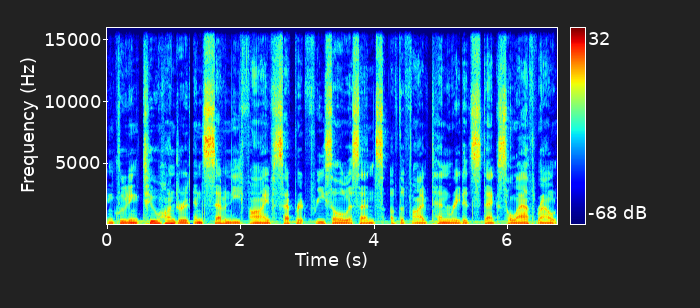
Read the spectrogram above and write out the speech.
including 275 separate free solo ascents of the 510 rated Steck-Salathé route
